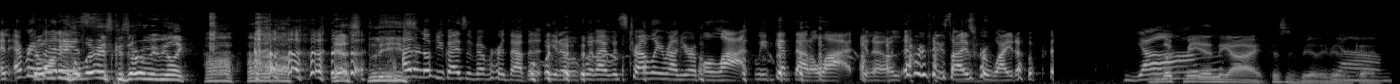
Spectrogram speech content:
And everybody. that would be hilarious because everybody would be like, ah, ah, yes, please. I don't know if you guys have ever heard that, but you know, when I was traveling around Europe a lot, we'd get that a lot. You know, and everybody's eyes were wide open. Yum. Look me in the eye. This is really, really Yum. good.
